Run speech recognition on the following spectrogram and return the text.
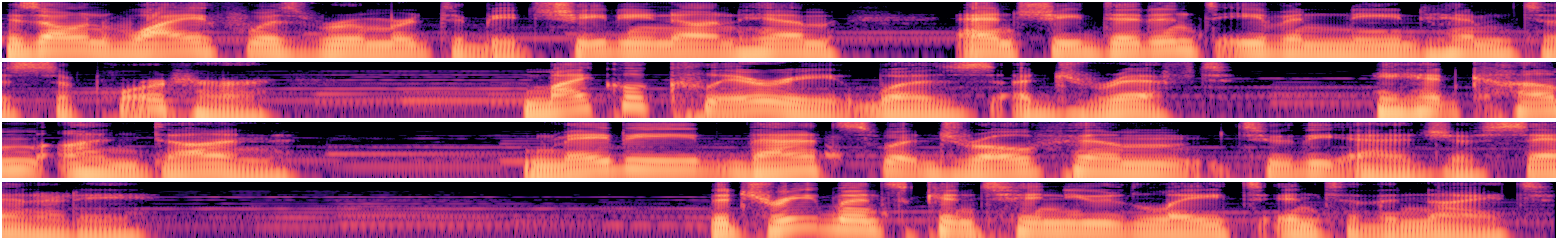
His own wife was rumored to be cheating on him, and she didn't even need him to support her. Michael Cleary was adrift. He had come undone. Maybe that's what drove him to the edge of sanity. The treatments continued late into the night.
